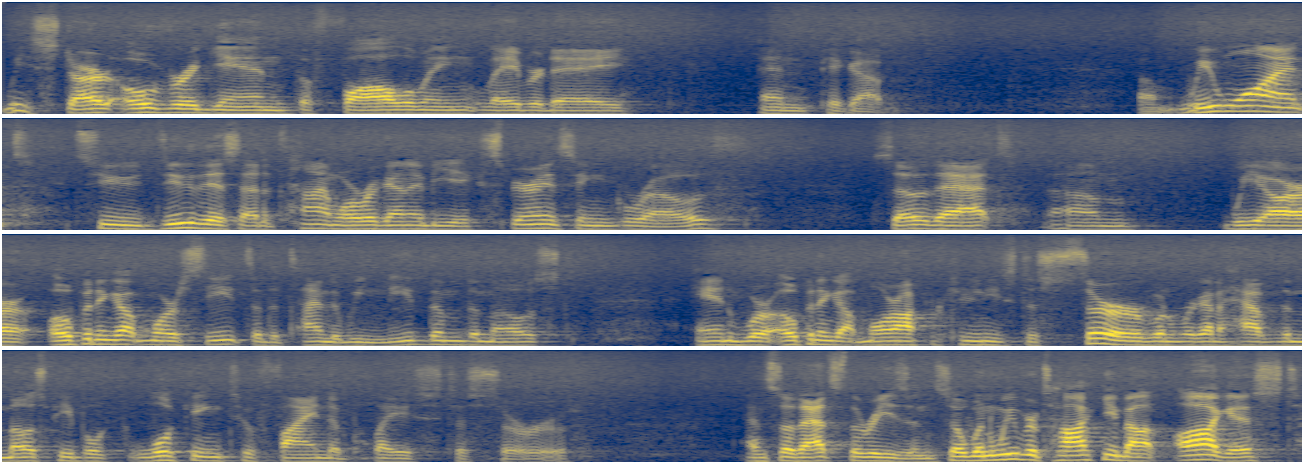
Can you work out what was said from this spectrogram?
we start over again the following Labor Day and pick up. Um, we want to do this at a time where we're going to be experiencing growth so that um, we are opening up more seats at the time that we need them the most and we're opening up more opportunities to serve when we're going to have the most people looking to find a place to serve. And so that's the reason. So when we were talking about August,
